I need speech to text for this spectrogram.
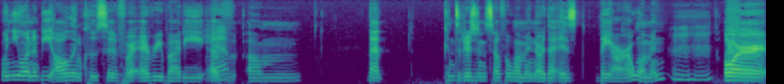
when you want to be all inclusive for everybody Yep. of um that considers himself a woman or that is they are a woman Mm-hmm. or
